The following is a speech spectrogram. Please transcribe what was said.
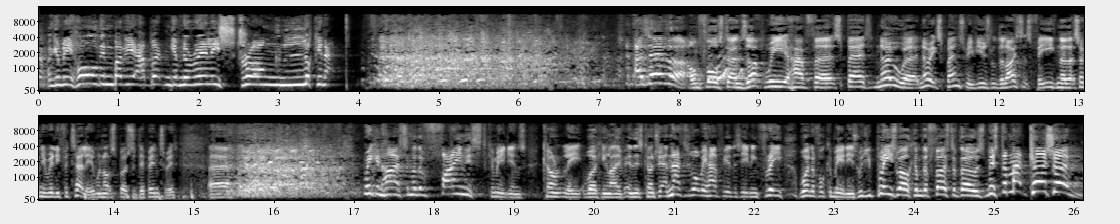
I'm going to be holding by the abbot and given a really strong looking at. As ever on Four Stands Up, we have uh, spared no, uh, no expense. We've used the licence fee, even though that's only really for telly and we're not supposed to dip into it. Uh, we can hire some of the finest comedians currently working live in this country. And that is what we have for you this evening. Three wonderful comedians. Would you please welcome the first of those, Mr. Matt Kirshen?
